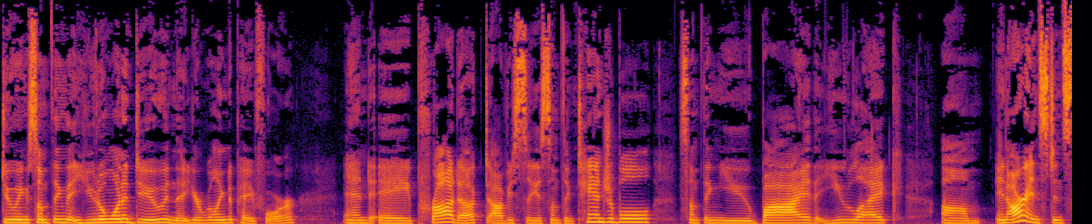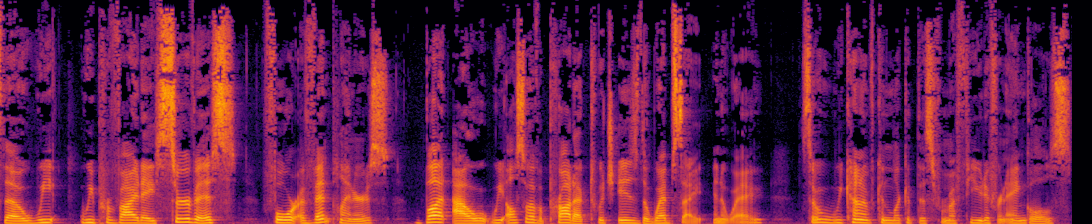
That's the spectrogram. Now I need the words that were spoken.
doing something that you don't want to do and that you're willing to pay for. And a product obviously is something tangible, something you buy that you like. Um, in our instance, though, we we provide a service for event planners, but our we also have a product which is the website in a way. So we kind of can look at this from a few different angles.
